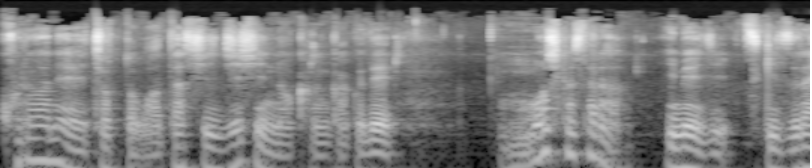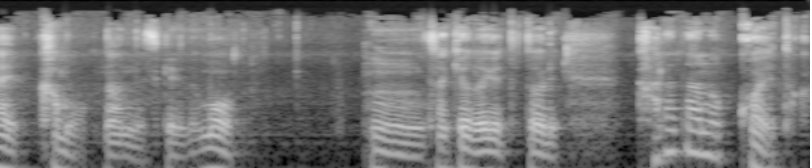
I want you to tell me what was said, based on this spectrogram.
これはね、ちょっと私自身の感覚で、もしかしたらイメージつきづらいかもなんですけれども、うん、先ほど言った通り、体の声とか、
